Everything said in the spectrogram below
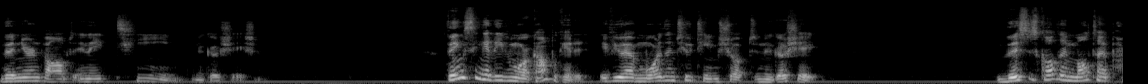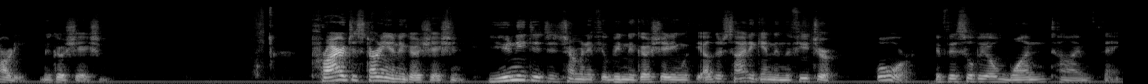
then you're involved in a team negotiation. Things can get even more complicated if you have more than two teams show up to negotiate. This is called a multi party negotiation. Prior to starting a negotiation, you need to determine if you'll be negotiating with the other side again in the future or if this will be a one time thing.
